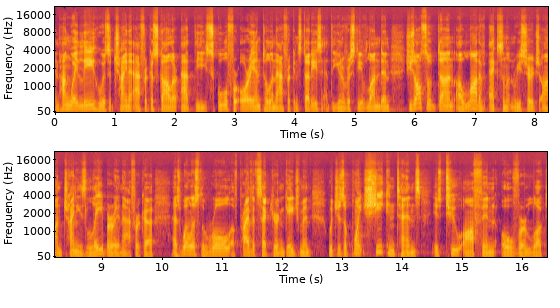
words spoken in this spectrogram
And Hangwei Li, who is a China Africa scholar at the School for Oriental and African Studies at the University of London. She's also done a lot of excellent research on Chinese labor in Africa, as well as the role of private sector engagement, which is a point she contends is too often overlooked.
